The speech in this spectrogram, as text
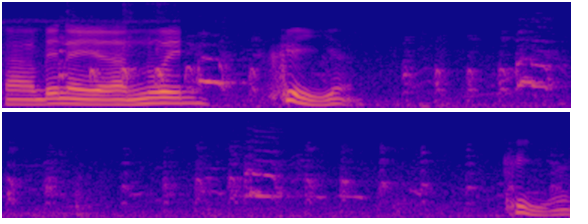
à bên này là nuôi khỉ à. khỉ à.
